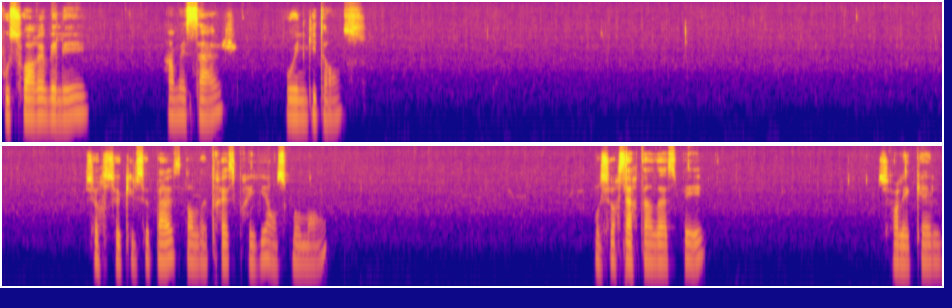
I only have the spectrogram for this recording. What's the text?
vous soit révélé un message ou une guidance. sur ce qu'il se passe dans votre esprit en ce moment ou sur certains aspects sur lesquels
